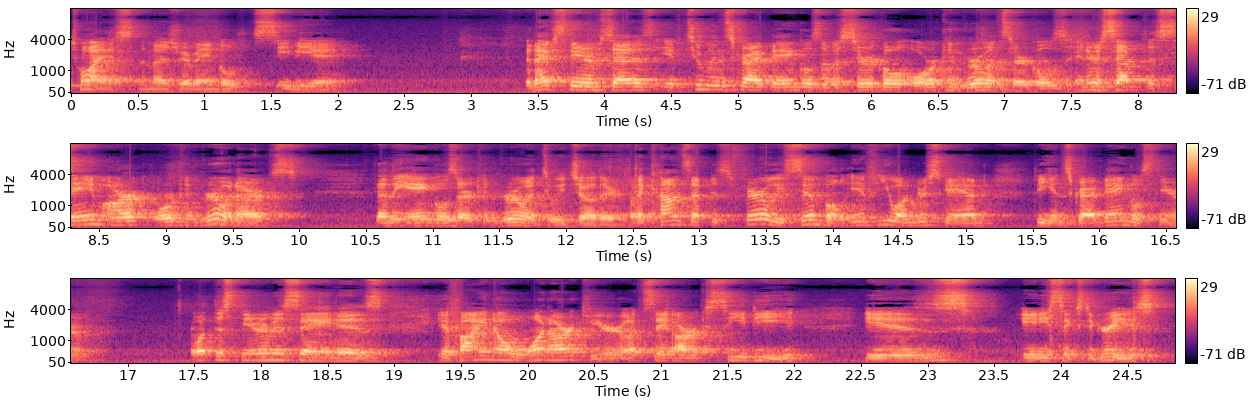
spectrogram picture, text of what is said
twice the measure of angle CBA. The next theorem says if two inscribed angles of a circle or congruent circles intercept the same arc or congruent arcs, then the angles are congruent to each other. The concept is fairly simple if you understand the inscribed angles theorem. What this theorem is saying is if I know one arc here, let's say arc CD is 86 degrees,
